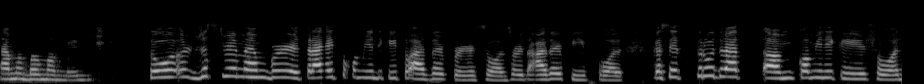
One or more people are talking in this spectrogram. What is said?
Tama ba, Ma'am Medj? So just remember, try to communicate to other persons or to other people. Kasi through that um, communication,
